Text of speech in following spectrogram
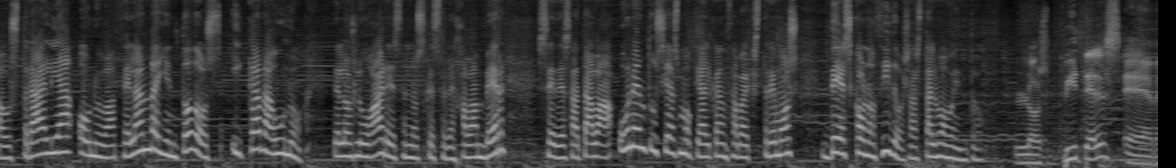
Australia o Nueva Zelanda y en todos y cada uno de los lugares en los que se dejaban ver se desataba un entusiasmo que alcanzaba extremos desconocidos hasta el momento. Los Beatles, eh,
